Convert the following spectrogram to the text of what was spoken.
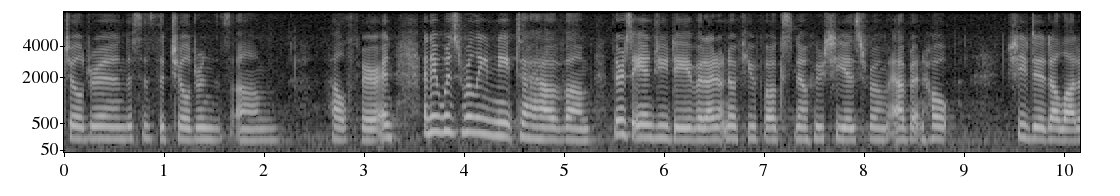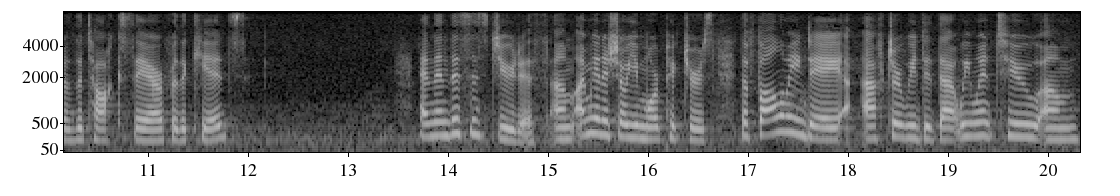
Children, this is the children's um, health fair. And, and it was really neat to have, um, there's Angie David. I don't know if you folks know who she is from Advent Hope. She did a lot of the talks there for the kids. And then this is Judith. Um, I'm going to show you more pictures. The following day, after we did that, we went to um,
